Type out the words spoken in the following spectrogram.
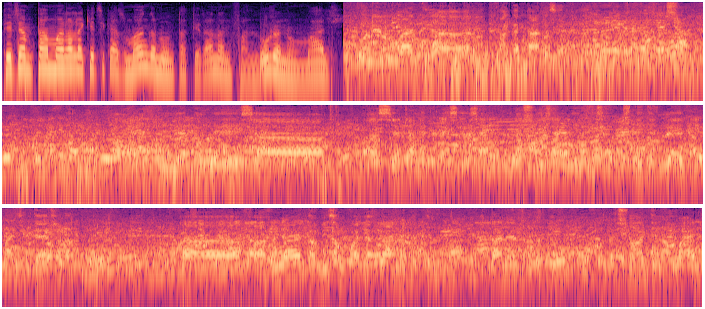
Tetsy amin'ny tany malalaka etsy Ankazomanga no notanterahana ny fanolorana omaly. Voalohany aloha dia ny fangatahana izay tena ilaina ny fondation. Ao anatin'ny atao hoe sehatra anankiray izay izany fondation izany, ny fondation mystique, izany hoe aide humanitaire. Faharoa dia misy ny fangatahana dia tena fangatahana tonga teo amin'ny fondation dia namaly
